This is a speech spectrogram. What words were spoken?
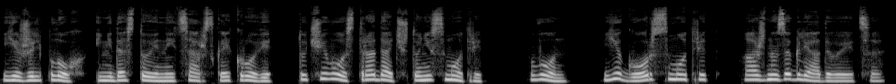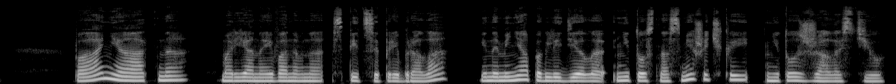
Ежель плох и недостойный царской крови, то чего страдать, что не смотрит? Вон, Егор смотрит, аж на заглядывается. Понятно. Марьяна Ивановна спицы прибрала и на меня поглядела не то с насмешечкой, не то с жалостью.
